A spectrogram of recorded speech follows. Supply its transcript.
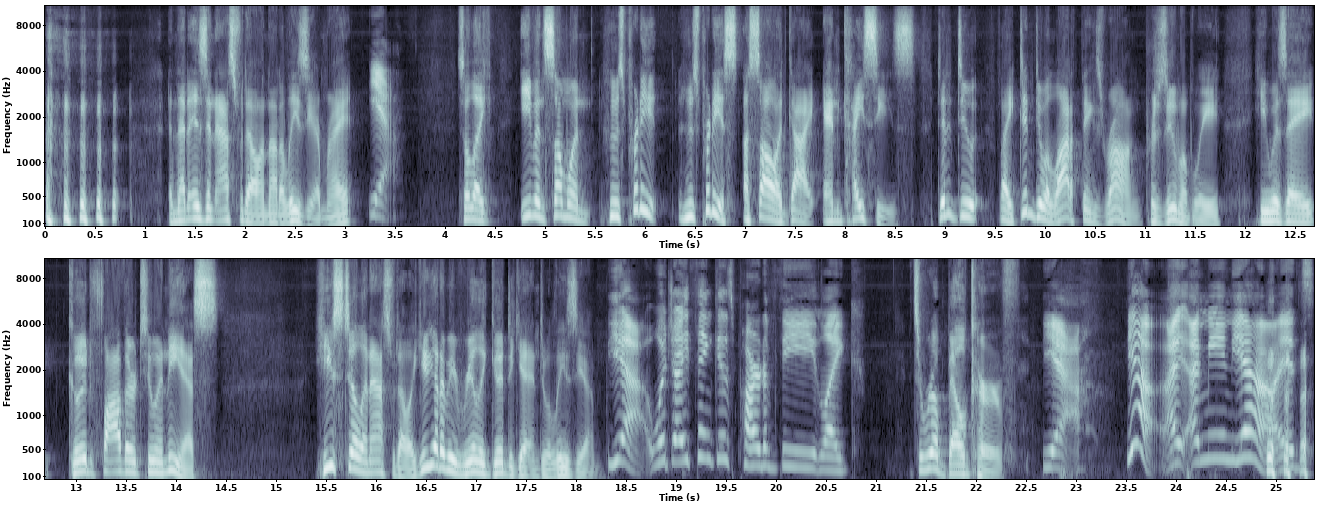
And that is in Asphodel and not Elysium, right? Yeah. So like even someone who's pretty who's pretty a, a solid guy, Anchises didn't do like didn't do a lot of things wrong. Presumably, he was a good father to Aeneas. He's still in Asphodel. Like you got to be really good to get into Elysium. Yeah, which I think is part of the like It's a real bell curve. Yeah. Yeah, I I mean, yeah, it's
